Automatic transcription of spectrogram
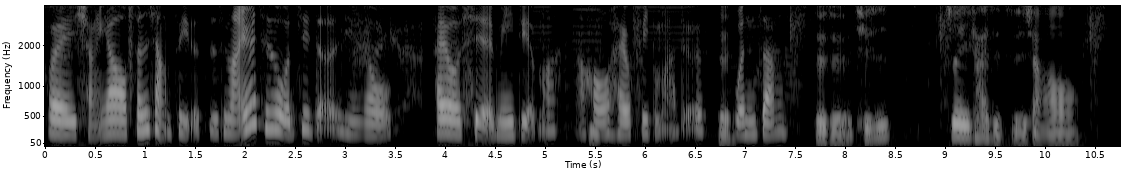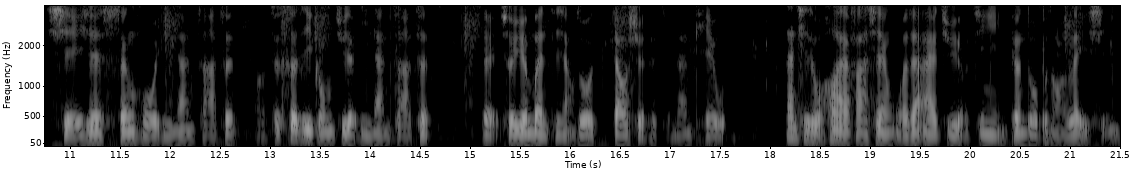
会想要分享自己的知识吗？因为其实我记得你有还有写 Medium 嘛，然后还有 Figma 的文章。对对对，其实最一开始只是想要写一些生活疑难杂症，哦，就设计工具的疑难杂症。对，所以原本只想做教学的简单贴文，但其实我后来发现我在 IG 有经营更多不同的类型。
